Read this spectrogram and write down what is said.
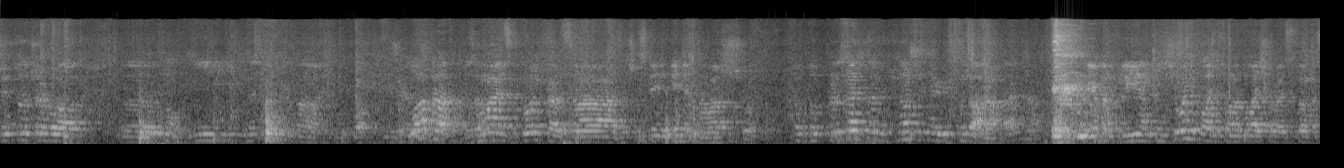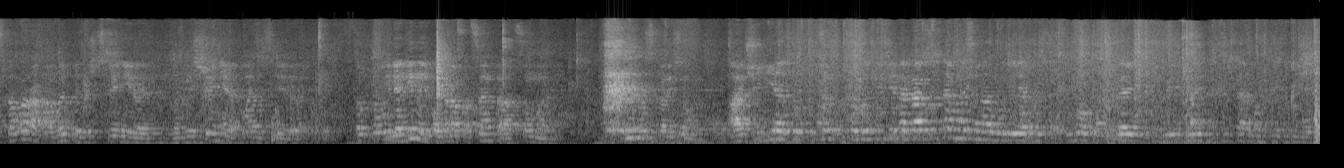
чи то треба, е, ну, і не стільки на плату? Плата взимается только за зачисление денег на ваш счет. Тобто процес відношення від податку, так? да. При этом клиент ничего не платит, он оплачивает стоимость товара, а вы при зачислении возмещения платите Тобто, или 1 или полтора процента от суммы комиссионной. а чи є, тобто, це, це буде тільки така система, що вона буде якось ну, де система Ну,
